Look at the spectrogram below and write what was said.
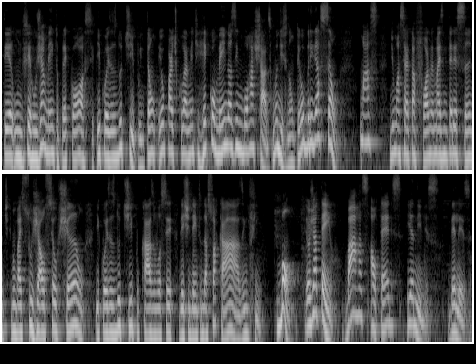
ter um enferrujamento precoce e coisas do tipo. Então, eu particularmente recomendo as emborrachadas. Como eu disse, não tem obrigação, mas de uma certa forma é mais interessante. Não vai sujar o seu chão e coisas do tipo, caso você deixe dentro da sua casa, enfim. Bom, eu já tenho barras, halteres e anilhas. Beleza.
